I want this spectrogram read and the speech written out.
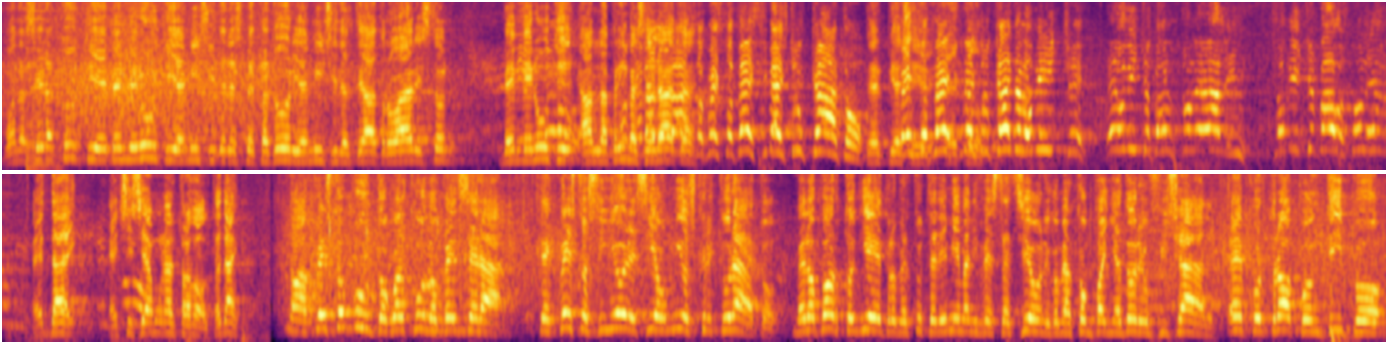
Buonasera a tutti e benvenuti amici telespettatori e amici del Teatro Ariston. Benvenuti alla prima serata. Basso, questo festival è truccato! Per piacere, questo festival è truccato e lo vince! E lo vince Fausto Leali! Lo vince Fausto Leali! E dai, e ci siamo un'altra volta, dai. No, a questo punto qualcuno penserà che questo signore sia un mio scritturato. Me lo porto dietro per tutte le mie manifestazioni come accompagnatore ufficiale. È purtroppo un tipo,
